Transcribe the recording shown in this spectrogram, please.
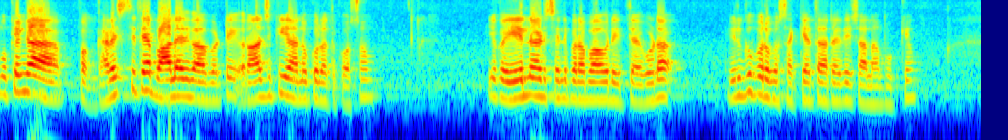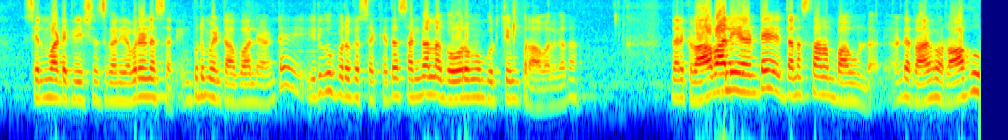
ముఖ్యంగా గరిస్థితే బాగాలేదు కాబట్టి రాజకీయ అనుకూలత కోసం ఈ యొక్క ఏలినాడు శని ప్రభావ రీత్యా కూడా ఇరుగు పొరుగు సఖ్యత అనేది చాలా ముఖ్యం. సినిమా టెక్నీషియన్స్ కానీ ఎవరైనా సరే ఇంప్రూవ్మెంట్ అవ్వాలి అంటే ఇరుగు పొరుగు సఖ్యత సంఘంలో గౌరవం గుర్తింపు రావాలి కదా. దానికి రావాలి అంటే ధనస్థానం బాగుండాలి. అంటే రాహు రాహు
